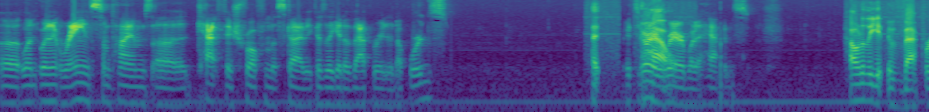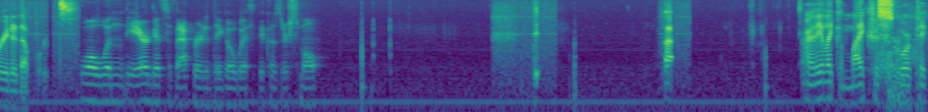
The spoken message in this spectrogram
uh, when when it rains, sometimes uh, catfish fall from the sky because they get evaporated upwards. Uh, It's very how? rare, but it happens. How do they get evaporated upwards? Well, when the air gets evaporated, they go with because they're small. Are they like a microscopic,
